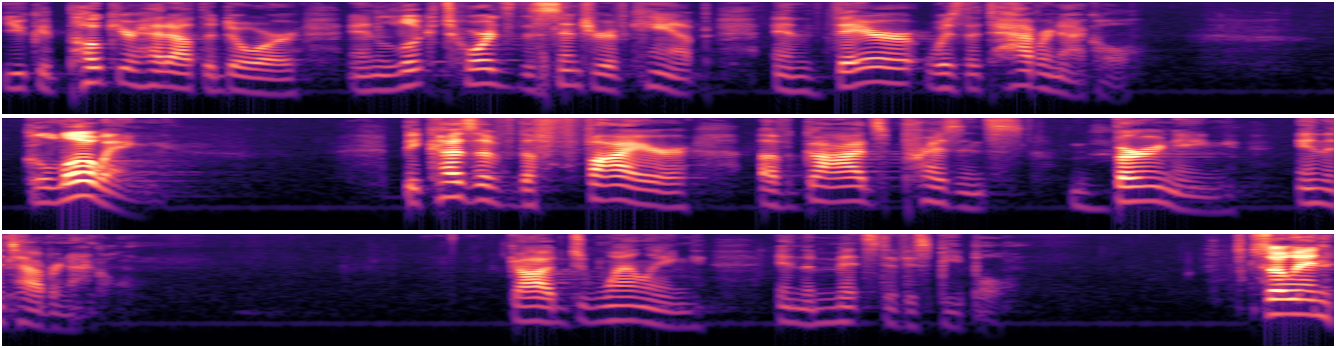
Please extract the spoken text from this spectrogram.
you could poke your head out the door and look towards the center of camp, and there was the tabernacle glowing because of the fire of God's presence burning in the tabernacle. God dwelling in the midst of his people. So in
